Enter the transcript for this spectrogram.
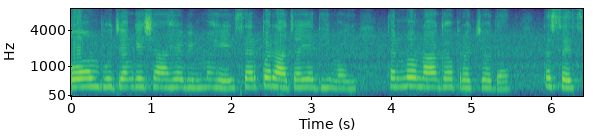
ओम भुजंगेशाय विमहे सर्पराजाय धीमही तन्नो नाग प्रचोदयात. तसेच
